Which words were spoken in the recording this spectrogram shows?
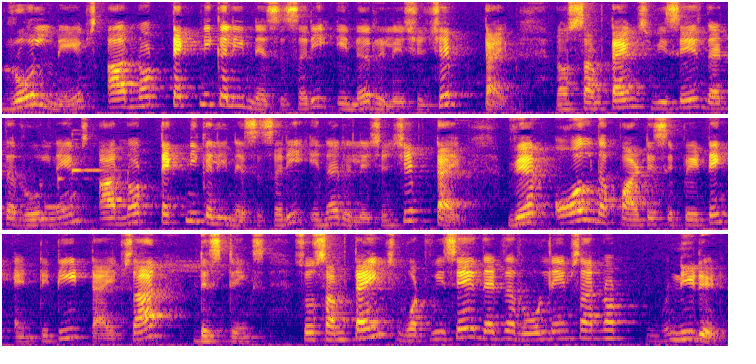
role names are not technically necessary in a relationship type. Now sometimes we say that the role names are not technically necessary in a relationship type where all the participating entity types are distinct. So sometimes what we say that the role names are not needed.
